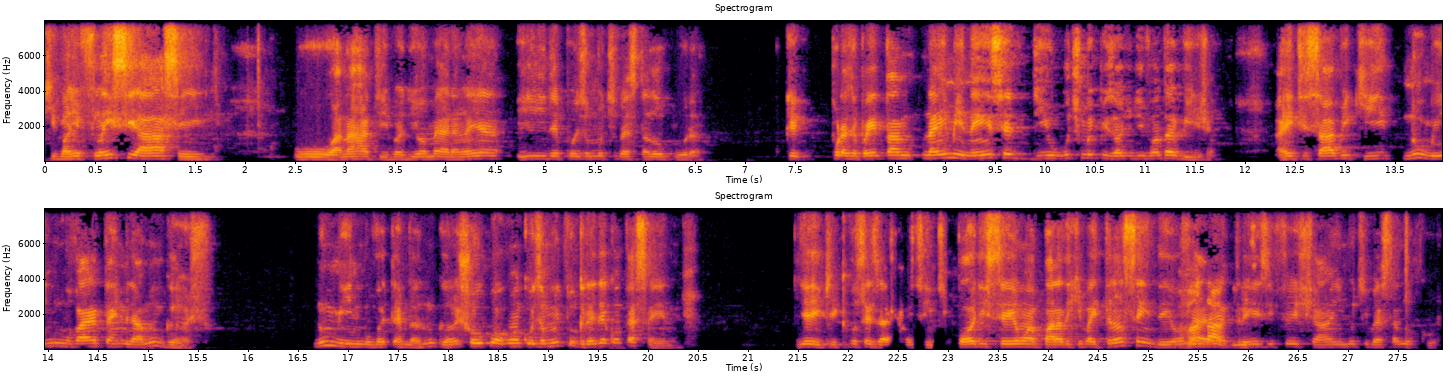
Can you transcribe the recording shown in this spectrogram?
que vai influenciar assim o, a narrativa de Homem-Aranha e depois o Multiverso da Loucura? Porque, por exemplo, a gente está na iminência de o último episódio de WandaVision. A gente sabe que, no mínimo, vai terminar num gancho. No mínimo, vai terminar num gancho ou com alguma coisa muito grande acontecendo. E aí, o que, que vocês acham assim, que pode ser uma parada que vai transcender Homem-Aranha WandaVision. 3 e fechar em Multiverso da Loucura?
